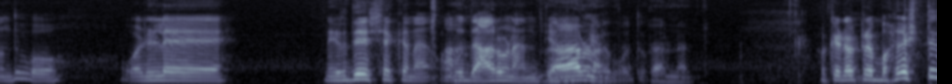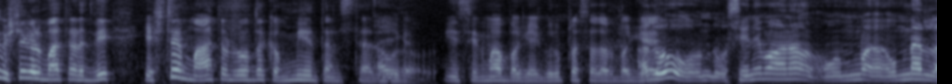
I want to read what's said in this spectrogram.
ಒಂದು ಒಳ್ಳೆ ನಿರ್ದೇಶಕನ ಒಂದು ದಾರುಣ ಅಂತ ದಾರುಣ ಹೇಳ್ಬೋದು. ದಾರುಣ ಅಂತ. ಓಕೆ ಡಾಕ್ಟರ್ ಬಹಳಷ್ಟು ವಿಷಯಗಳು ಮಾತಾಡಿದ್ವಿ. ಎಷ್ಟೇ ಮಾತಾಡಿದ್ರು ಅಂತ ಕಮ್ಮಿ ಅಂತ ಅನಿಸ್ತಾ ಇದೆ ಈ ಸಿನಿಮಾ ಬಗ್ಗೆ ಗುರುಪ್ರಸಾದ್ ಅವ್ರ ಬಗ್ಗೆ. ಅದು ಒಂದು ಸಿನಿಮಾನ ಒಮ್ಮೆ ಒಮ್ಮೆಲ್ಲ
